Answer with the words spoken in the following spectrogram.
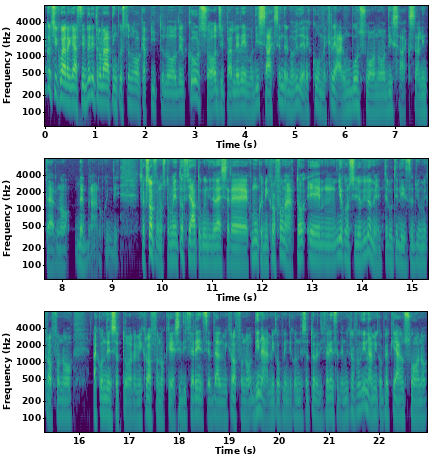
Eccoci qua ragazzi, ben ritrovati in questo nuovo capitolo del corso. Oggi parleremo di sax e andremo a vedere come creare un buon suono di sax all'interno del brano. Quindi il saxofono è uno strumento fiato, quindi deve essere comunque microfonato e mm, io consiglio vivamente l'utilizzo di un microfono a condensatore, microfono che si differenzia dal microfono dinamico, quindi condensatore differenzia dal microfono dinamico perché ha un suono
